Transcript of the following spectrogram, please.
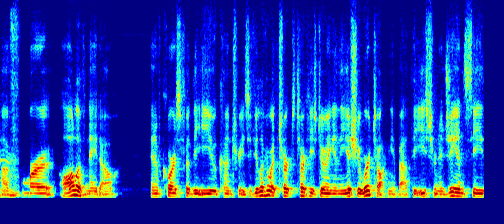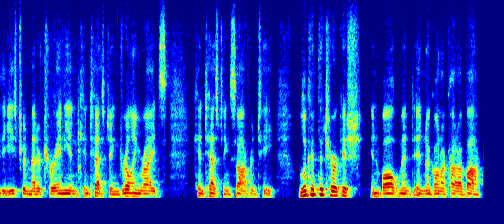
uh, mm. for all of NATO and of course for the EU countries. If you look at what Turk Turkey's doing in the issue we're talking about, the Eastern Aegean Sea, the Eastern Mediterranean, contesting drilling rights, contesting sovereignty. Look at the Turkish involvement in Nagorno-Karabakh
